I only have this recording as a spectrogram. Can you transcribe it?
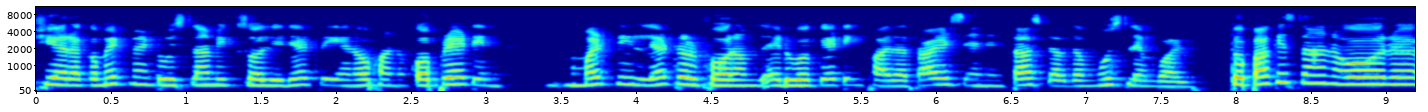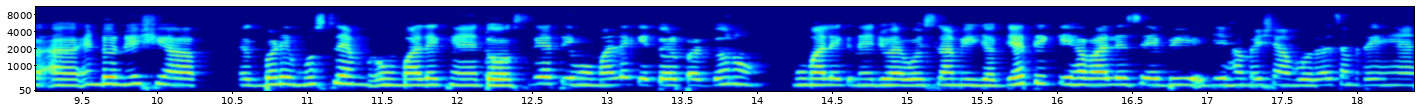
share a commitment to Islamic solidarity and often cooperate in multilateral forums advocating for the rights and interest of the Muslim world تو پاکستان اور uh, انڈونیشیا ایک بڑے مسلم ممالک ہیں۔ تو اکثریتی ممالک کے طور پر دونوں ممالک نے جو ہے وہ اسلامی یکجہتی کے حوالے سے بھی یہ ہمیشہ وہ رسم رہے ہیں۔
